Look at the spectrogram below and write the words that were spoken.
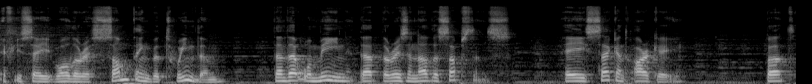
If you say, well, there is something between them, then that will mean that there is another substance, a second arche. But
